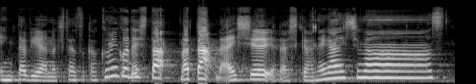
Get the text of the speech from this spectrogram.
インタビュアーの北塚久美子でした。また来週よろしくお願いします。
